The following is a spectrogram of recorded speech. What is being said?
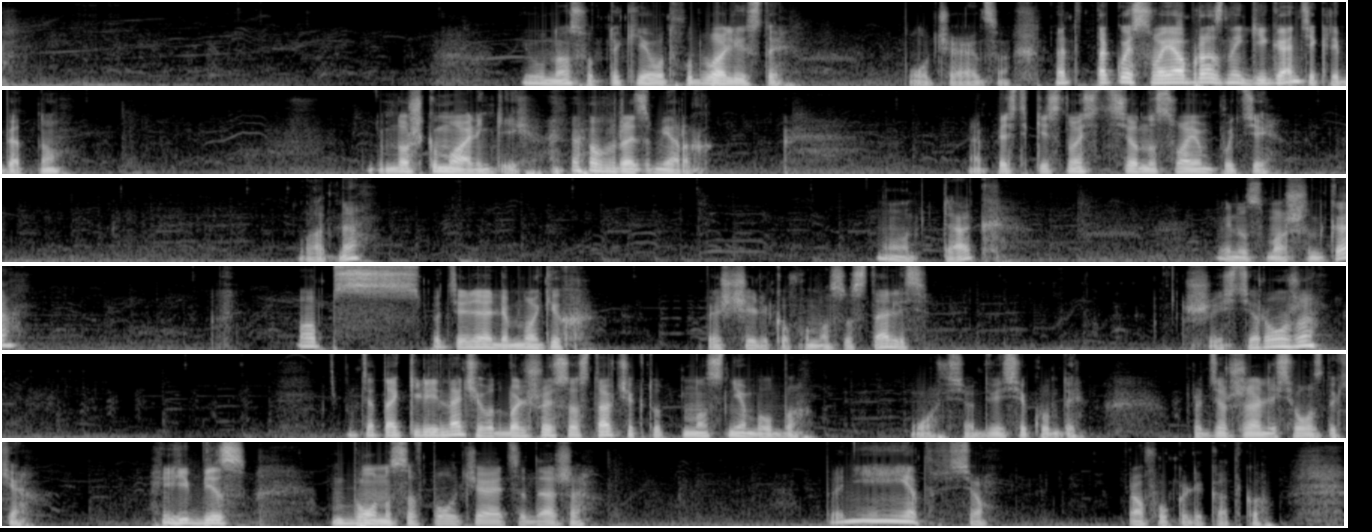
И у нас вот такие вот футболисты. Получается. Это такой своеобразный гигантик, ребят, ну. Немножко маленький в размерах. Опять-таки сносит все на своем пути. Ладно. Вот так. Минус машинка. Опс. Потеряли многих. Пять челиков у нас остались. Шестеро уже. Хотя так или иначе, вот большой составчик тут у нас не был бы. О, все, две секунды. Продержались в воздухе. И без бонусов получается даже. Да нет, все. Профукали катку.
